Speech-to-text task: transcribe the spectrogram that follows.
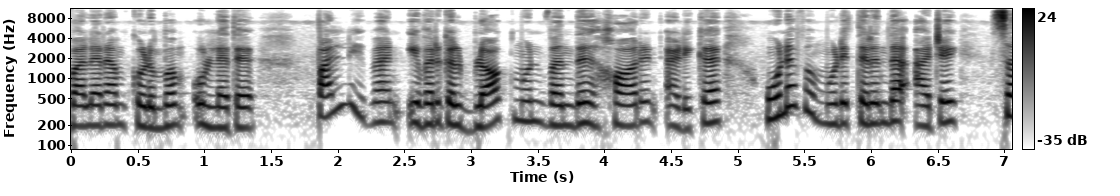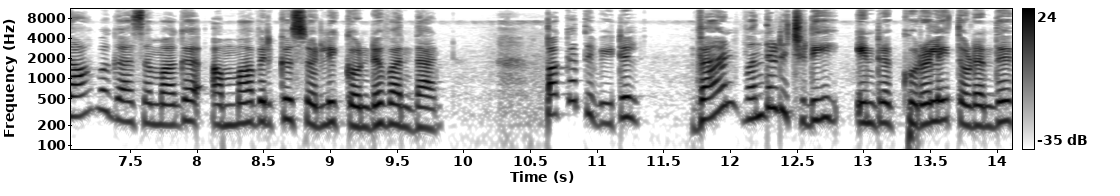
பலராம் குடும்பம் உள்ளது. பள்ளி வேன் இவர்கள் பிளாக் முன் வந்து ஹாரன் அடிக்க உணவு முடித்திருந்த அஜய் சாவகாசமாக அம்மாவிற்கு சொல்லிக் கொண்டு வந்தான். பக்கத்து வீட்டில் வேன் வந்துடுச்சுடி என்ற குரலை தொடர்ந்து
